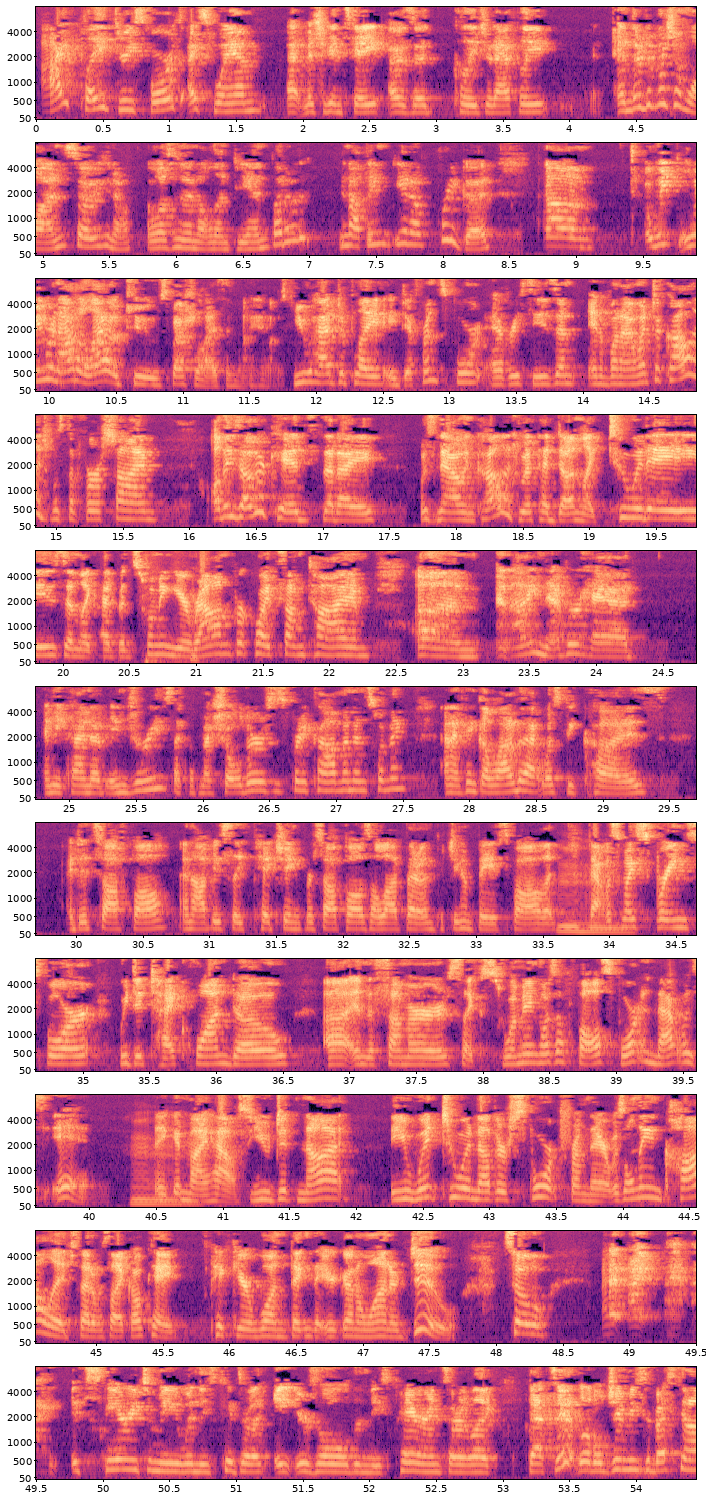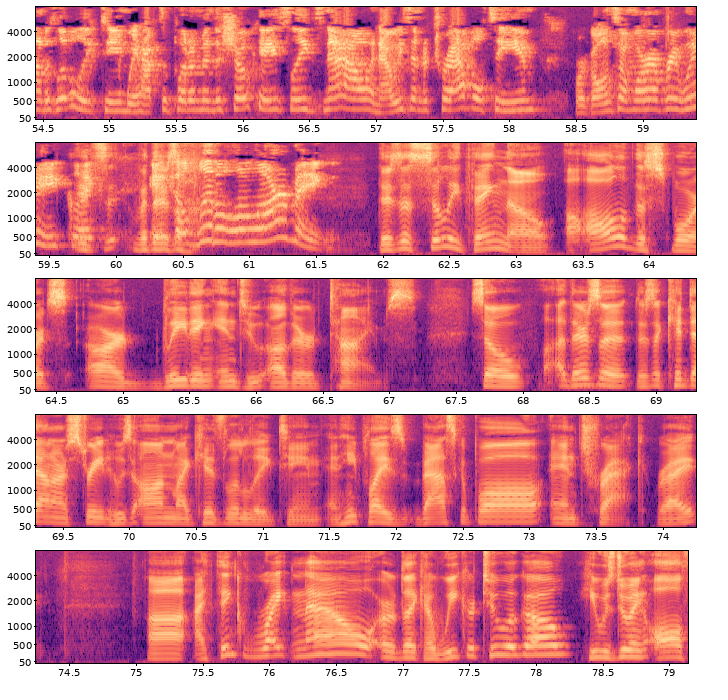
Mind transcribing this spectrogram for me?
I played three sports. I swam at Michigan State. I was a collegiate athlete, and they're Division One, so you know I wasn't an Olympian, but it, was nothing, you know, pretty good. Um, we we were not allowed to specialize in my house. You had to play a different sport every season. And when I went to college, was the first time all these other kids that I was now in college with had done like two a days and like had been swimming year round for quite some time. Um, and I never had any kind of injuries, like with my shoulders is pretty common in swimming. And I think a lot of that was because I did softball, and obviously pitching for softball is a lot better than pitching in baseball. And that was my spring sport. We did taekwondo uh, in the summers. Like swimming was a fall sport, and that was it. like in my house. You did not. You went to another sport from there. It was only in college that it was like, okay, pick your one thing that you're going to want to do. So I, I, I, it's scary to me when these kids are like eight years old and these parents are like, that's it. Little Jimmy's the best kid on his little league team. We have to put him in the showcase leagues now. And now he's in a travel team. We're going somewhere every week. Like, It's- but it's there's a a- little alarming. There's a silly thing though. All of the sports are bleeding into other times. So uh, there's a there's a kid down our street who's on my kid's little league team, and he plays basketball and track. Right. Uh, I think right now, or like a week or two ago, he was doing all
